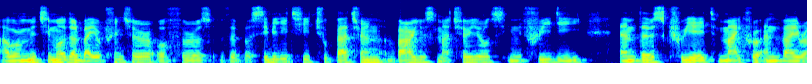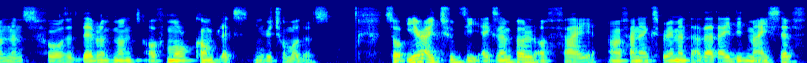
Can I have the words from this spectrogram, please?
Our multimodal bioprinter offers the possibility to pattern various materials in 3D and thus create microenvironments for the development of more complex in vitro models. So here I took the example of, I, of an experiment that I did myself.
